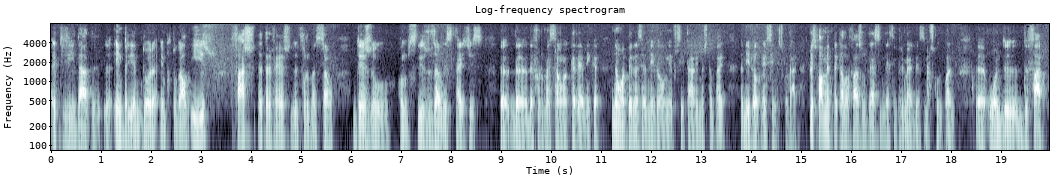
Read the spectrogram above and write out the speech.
atividade empreendedora em Portugal e isso faz através de formação desde o, como se diz, os early stages da, da, da, formação académica, não apenas a nível universitário, mas também a nível do ensino secundário. Principalmente naquela fase do décimo, décimo primeiro, décimo segundo ano, uh, onde, de facto,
